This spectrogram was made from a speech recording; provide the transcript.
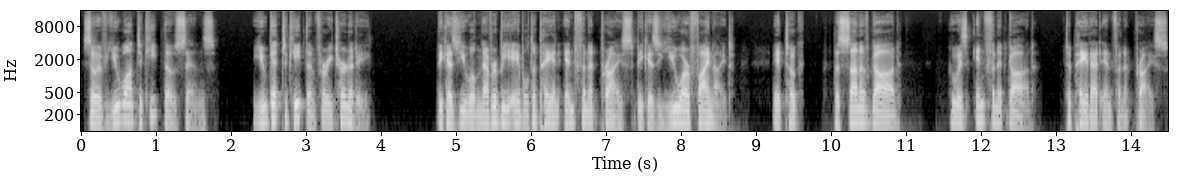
So if you want to keep those sins, you get to keep them for eternity, because you will never be able to pay an infinite price because you are finite. It took the Son of God, who is infinite God, to pay that infinite price.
